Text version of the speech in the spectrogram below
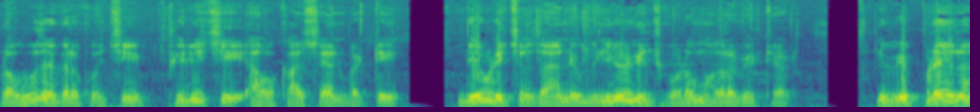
ప్రభు దగ్గరకు వచ్చి పిలిచి అవకాశాన్ని బట్టి దేవుడిచ్చిన దాన్ని వినియోగించుకోవడం మొదలుపెట్టాడు. నువ్వు ఎప్పుడైనా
